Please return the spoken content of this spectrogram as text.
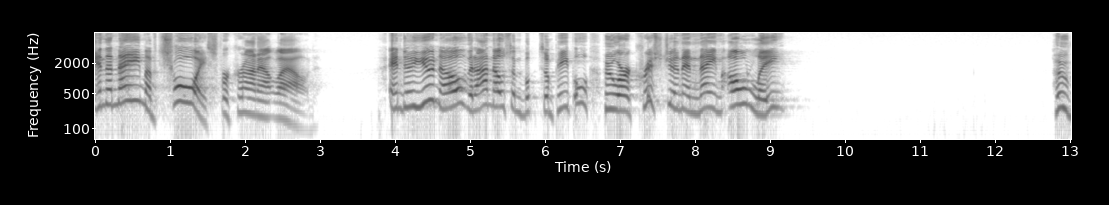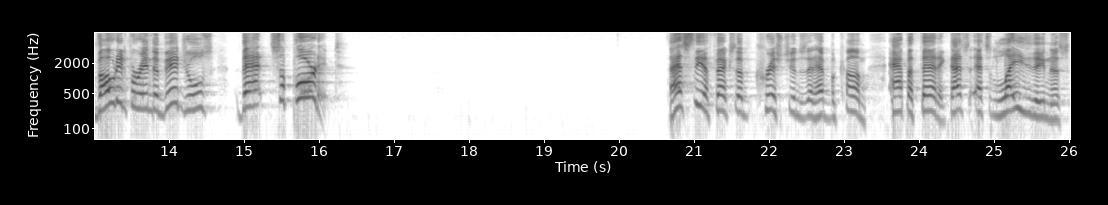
in the name of choice for crying out loud. And do you know that I know some, some people who are Christian in name only who voted for individuals that support it? That's the effects of Christians that have become apathetic. That's, that's laziness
